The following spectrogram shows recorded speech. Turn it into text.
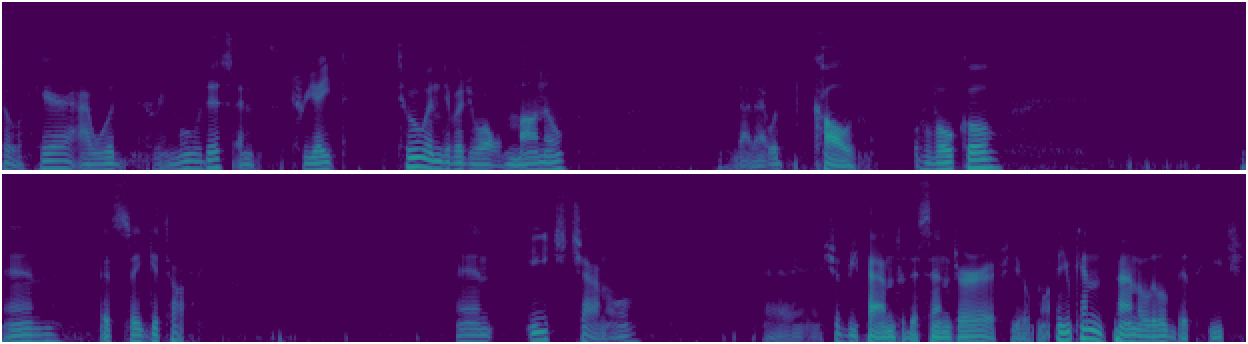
So here I would remove this and create two individual mono that I would call vocal and let's say guitar. And each channel uh, should be panned to the center if you you can pan a little bit each.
